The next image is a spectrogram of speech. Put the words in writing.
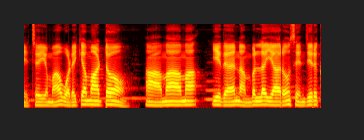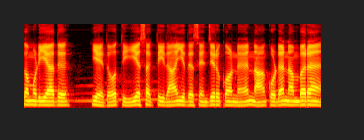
நிச்சயமா உடைக்க மாட்டோம். ஆமா ஆமா. இதை நம்மள யாரும் செஞ்சிருக்க முடியாது. ஏதோ தீய சக்தி தான் இதை செஞ்சிருக்கோன்னு நான் கூட நம்புறேன்.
